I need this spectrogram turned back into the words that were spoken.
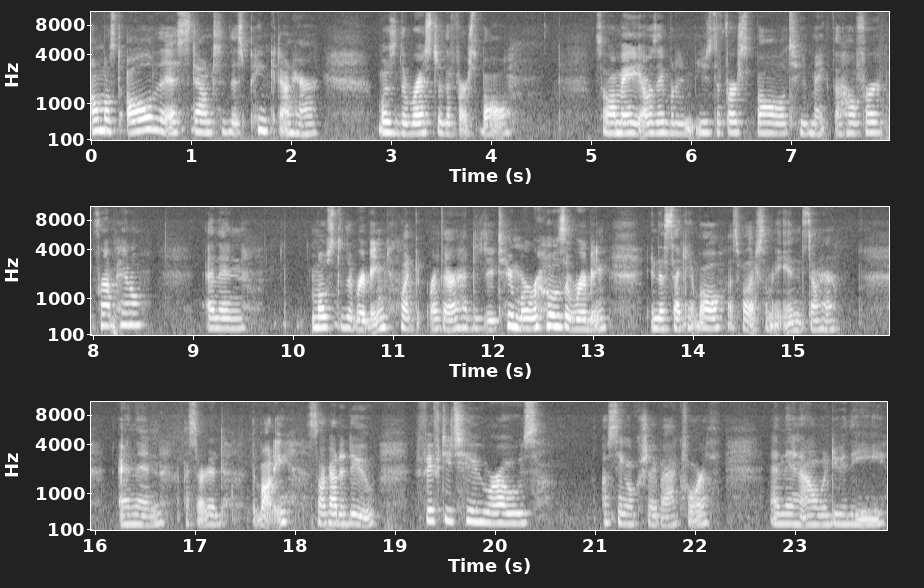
almost all of this down to this pink down here was the rest of the first ball. So I made I was able to use the first ball to make the whole front panel and then most of the ribbing, like right there, I had to do two more rows of ribbing in the second ball. That's why there's so many ends down here. And then I started the body. So I got to do 52 rows of single crochet back forth. And then I would do the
